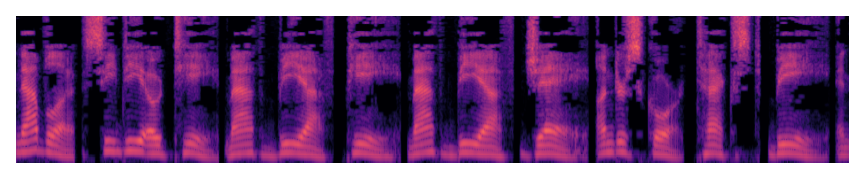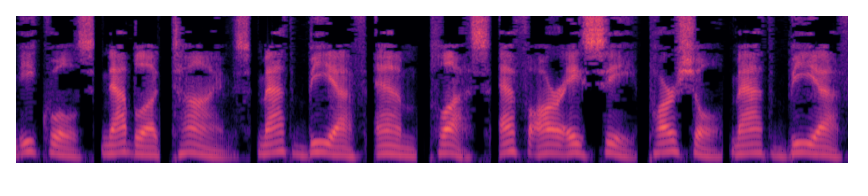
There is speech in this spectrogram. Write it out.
nabla CDOT math BF P math BF J underscore text B and equals nabla times math BF M plus FRAC partial math BF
